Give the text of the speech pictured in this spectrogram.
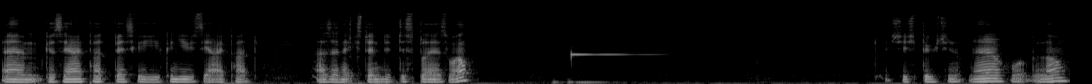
because um, the iPad basically you can use the iPad as an extended display as well. It's just booting up now, won't be long.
